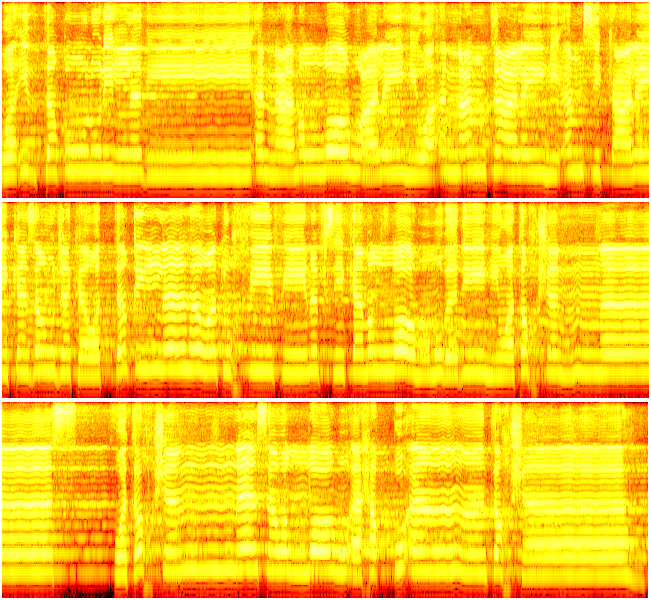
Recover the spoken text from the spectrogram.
وإذ تقول للذي أنعم الله عليه وأنعمت عليه أمسك عليك زوجك واتق الله وتخفي في نفسك ما الله مبديه وتخشى الناس وتخشى الناس والله أحق أن تخشاه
